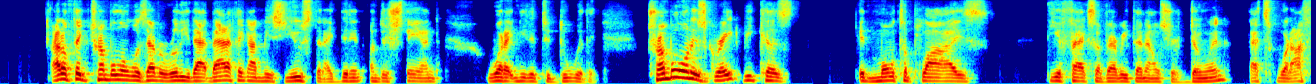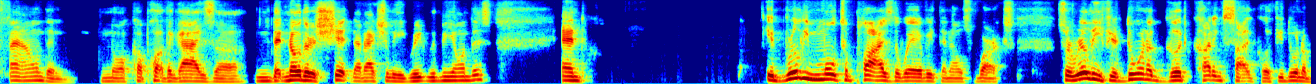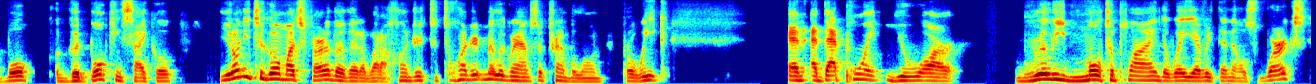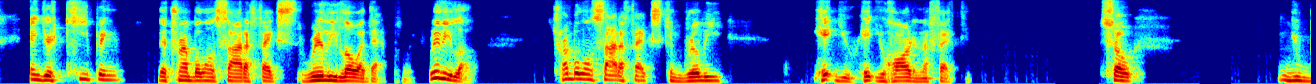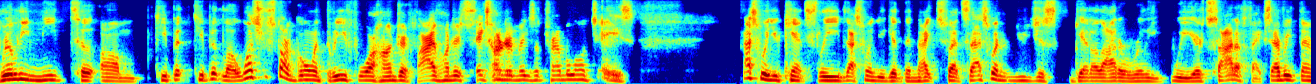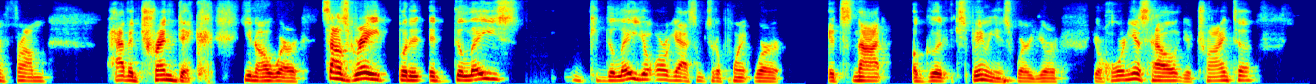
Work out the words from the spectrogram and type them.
I don't think Trenbolone was ever really that bad. I think I misused it. I didn't understand what I needed to do with it. Trenbolone is great because it multiplies the effects of everything else you're doing. That's what I found, and you know a couple other guys uh, that know their shit that have actually agreed with me on this. And it really multiplies the way everything else works. So really, if you're doing a good cutting cycle, if you're doing a bulk, a good bulking cycle, you don't need to go much further than about 100 to 200 milligrams of trenbolone per week. And at that point, you are really multiplying the way everything else works, and you're keeping the trenbolone side effects really low at that point, really low. Trenbolone side effects can really hit you, hit you hard and affect you. So you really need to um, keep it keep it low. Once you start going three, 400, 500, 600 megs of trenbolone, chase, that's when you can't sleep. That's when you get the night sweats. That's when you just get a lot of really weird side effects. Everything from having trendic, you know, where sounds great, but it, it delays can delay your orgasm to the point where it's not a good experience where you're you're horny as hell. You're trying to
